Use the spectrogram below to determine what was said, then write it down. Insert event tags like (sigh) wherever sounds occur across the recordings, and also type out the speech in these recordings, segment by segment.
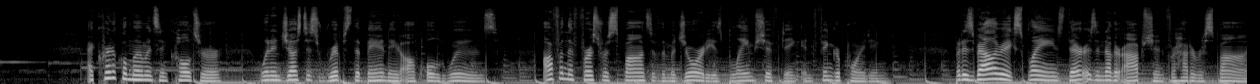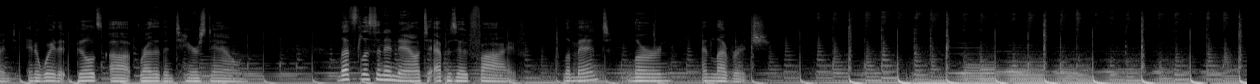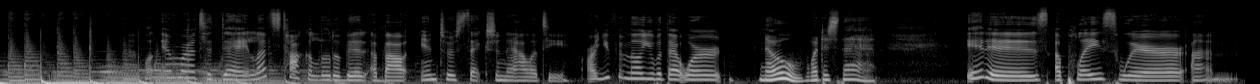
At critical moments in culture, when injustice rips the band aid off old wounds, often the first response of the majority is blame shifting and finger pointing. But as Valarie explains, there is another option for how to respond in a way that builds up rather than tears down. Let's listen in now to episode 5 Lament, Learn, and Leverage. Today let's talk a little bit about intersectionality. Are you familiar with that word? No, what is that? It is a place where um,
